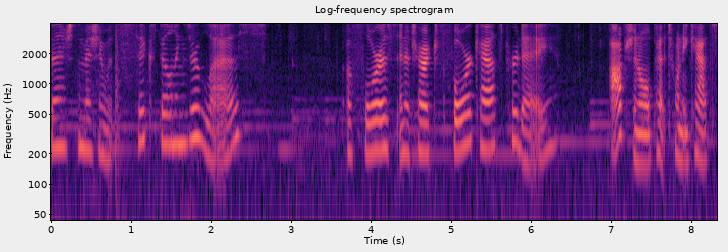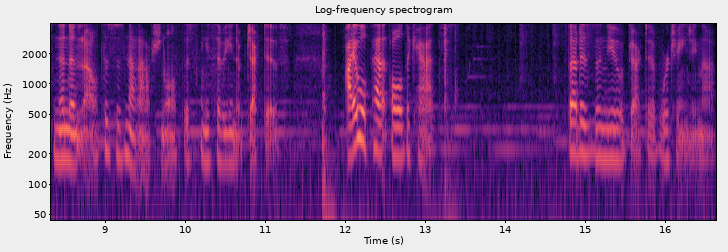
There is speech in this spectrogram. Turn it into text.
Finish the mission with six buildings or less. a florist and attract four cats per day. Optional, pet 20 cats. No, no, no, no. This is not optional. This needs to be an objective. I will pet all the cats. That is the new objective. We're changing that.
